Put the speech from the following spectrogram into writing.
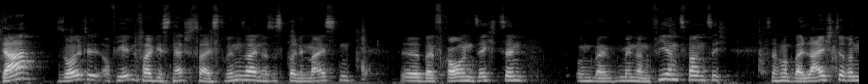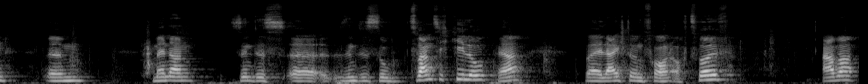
Da sollte auf jeden Fall die Snatch Size drin sein. Das ist bei den meisten, äh, bei Frauen 16 und bei Männern 24. Sag mal, bei leichteren ähm, Männern sind es, äh, sind es so 20 Kilo, ja? bei leichteren Frauen auch 12. Aber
